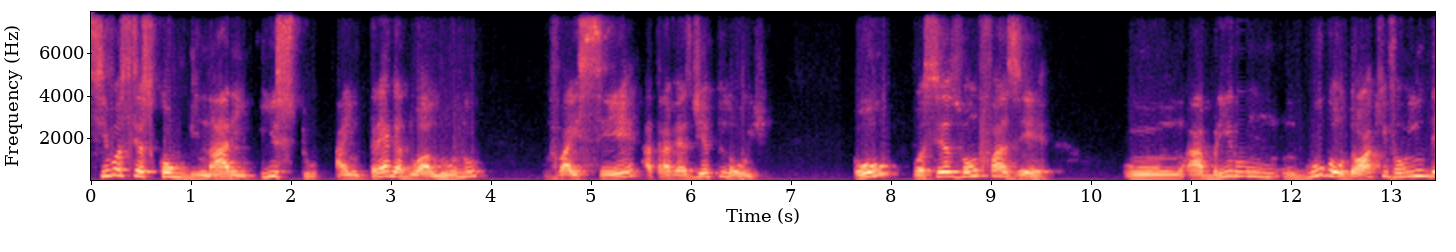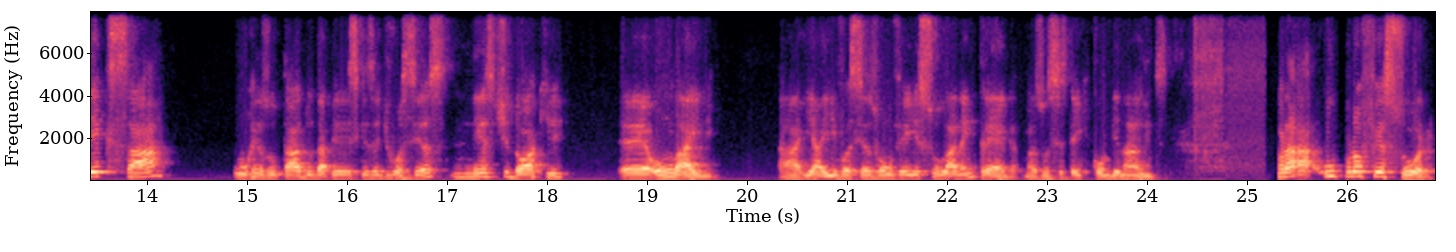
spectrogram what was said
Se vocês combinarem isto, a entrega do aluno vai ser através de upload. Ou vocês vão fazer um, abrir um, um Google Doc, vão indexar o resultado da pesquisa de vocês neste doc é, online. Tá? E aí vocês vão ver isso lá na entrega, mas vocês têm que combinar antes. Para o professor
